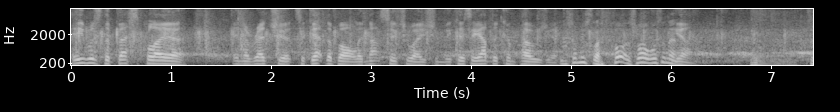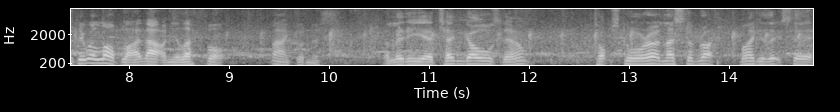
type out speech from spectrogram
He was the best player in a red shirt to get the ball in that situation because he had the composure. It was on his left foot as well, wasn't it? Yeah. To do a lob like that on your left foot. My goodness. Alini, uh, 10 goals now, top scorer, unless the Ry- mind you, it's the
